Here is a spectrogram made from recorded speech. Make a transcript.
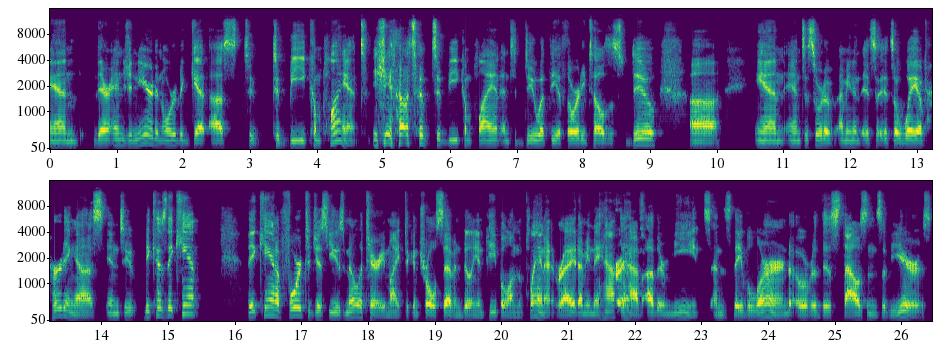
and mm. they're engineered in order to get us to to be compliant you know to, to be compliant and to do what the authority tells us to do uh, and and to sort of i mean it's it's a way of hurting us into because they can't they can't afford to just use military might to control 7 billion people on the planet right i mean they have right. to have other means and they've learned over this thousands of years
